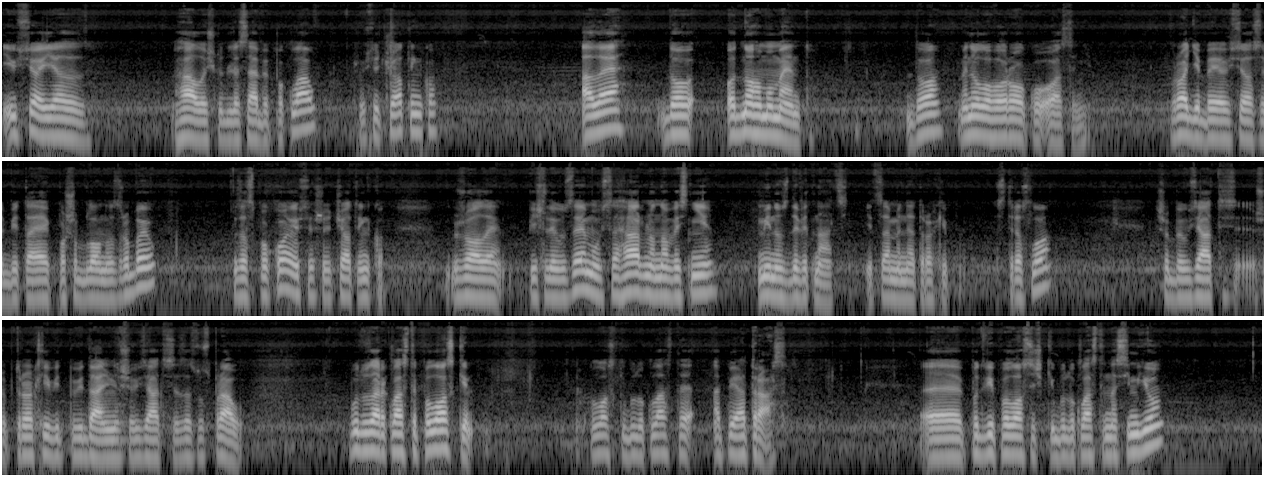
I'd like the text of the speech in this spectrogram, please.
І все, я галочку для себе поклав, що все чотенько. Але до одного моменту, до минулого року осені. Вроді би я все собі так як по шаблону зробив, заспокоївся, що чотенько. Бджоли пішли в зиму, все гарно, навесні мінус 19. І це мене трохи стрясло, щоб взятися, щоб трохи відповідальніше взятися за цю справу. Буду зараз класти полоски. Полоски буду класти апіатрас. Е, По дві полосочки буду класти на сім'ю.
